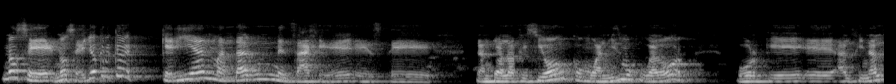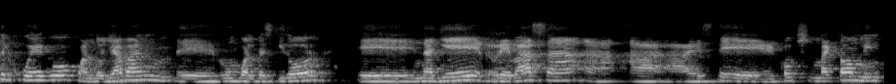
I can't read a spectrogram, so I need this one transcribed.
No sé, no sé. Yo creo que querían mandar un mensaje, eh, este, tanto a la afición como al mismo jugador, porque eh, al final del juego, cuando ya van eh, rumbo al vestidor, eh, Nayé rebasa a, a, a, este coach Mike Tomlin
